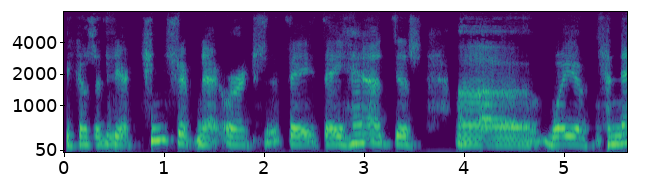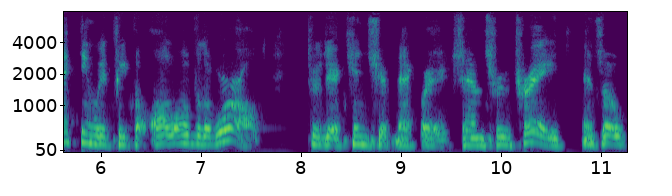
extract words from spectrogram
Because of their kinship networks they they had this uh, way of connecting with people all over the world through their kinship networks and through trade. And so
